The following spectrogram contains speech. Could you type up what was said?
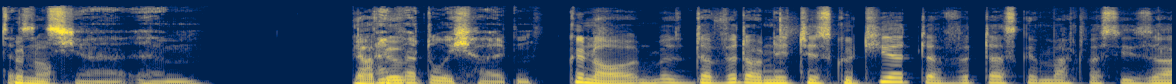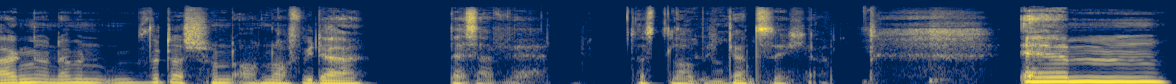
Das genau. ist ja, ähm, ja einfach wir, durchhalten. Genau, da wird auch nicht diskutiert, da wird das gemacht, was sie sagen und dann wird das schon auch noch wieder besser werden. Das glaube ich genau. ganz sicher. Ähm,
